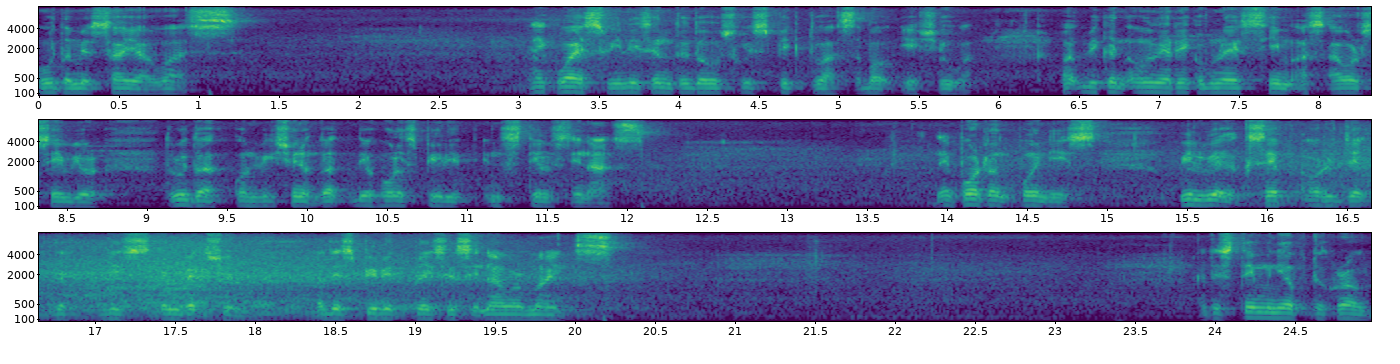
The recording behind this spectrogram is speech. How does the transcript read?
who the Messiah was. Likewise, we listen to those who speak to us about Yeshua, but we can only recognize him as our Savior through the conviction that the Holy Spirit instills in us. The important point is, will we accept or reject this conviction that the Spirit places in our minds? A testimony of the crowd.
